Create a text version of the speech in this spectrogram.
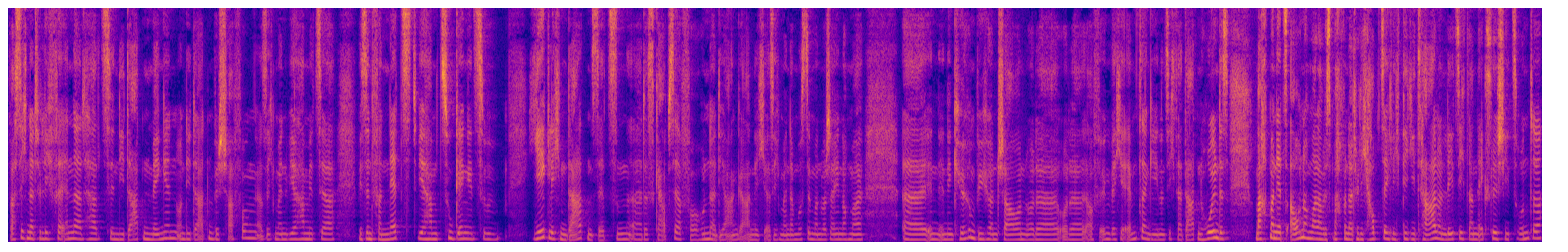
was sich natürlich verändert hat, sind die Datenmengen und die Datenbeschaffung. Also ich meine, wir haben jetzt ja, wir sind vernetzt, wir haben Zugänge zu jeglichen Datensätzen. Äh, das gab's ja vor 100 Jahren gar nicht. Also ich meine, da musste man wahrscheinlich noch mal äh, in, in den Kirchenbüchern schauen oder, oder auf irgendwelche Ämtern gehen und sich da Daten holen. Das macht man jetzt auch noch mal, aber das macht man natürlich hauptsächlich digital und lädt sich dann Excel-Sheets runter.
